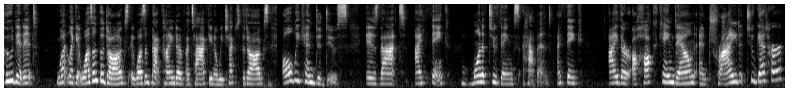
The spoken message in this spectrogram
who did it what like it wasn't the dogs. It wasn't that kind of attack. You know we checked the dogs. All we can deduce is that i think one of two things happened. I think either a hawk came down and tried to get her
